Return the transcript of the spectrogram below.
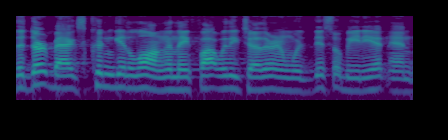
the dirtbags couldn't get along and they fought with each other and were disobedient and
